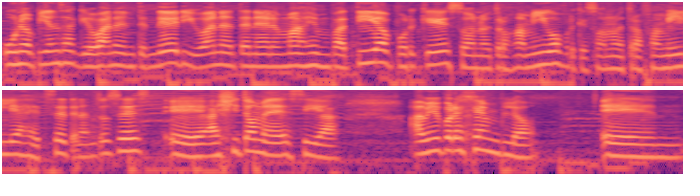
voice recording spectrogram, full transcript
uno piensa que van a entender y van a tener más empatía porque son nuestros amigos, porque son nuestras familias, etcétera. Entonces, eh, Ayito me decía, a mí, por ejemplo, eh,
